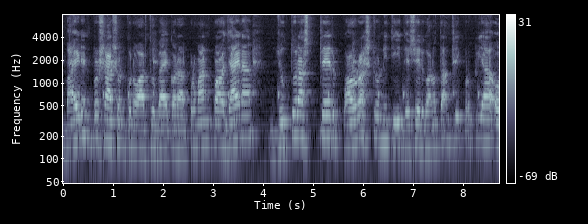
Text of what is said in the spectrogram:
বাইডেন প্রশাসন কোনো অর্থ ব্যয় করার প্রমাণ পাওয়া যায় না। যুক্তরাষ্ট্রের পররাষ্ট্র নীতি, দেশের গণতান্ত্রিক প্রক্রিয়া ও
